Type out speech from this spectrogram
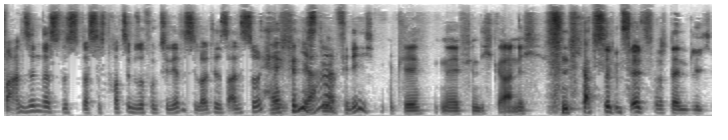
Wahnsinn, dass das, dass das trotzdem so funktioniert, dass die Leute das alles zurückbringen. Hä, findest ja, du? finde ich. Okay, nee, finde ich gar nicht. Finde ich absolut selbstverständlich.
